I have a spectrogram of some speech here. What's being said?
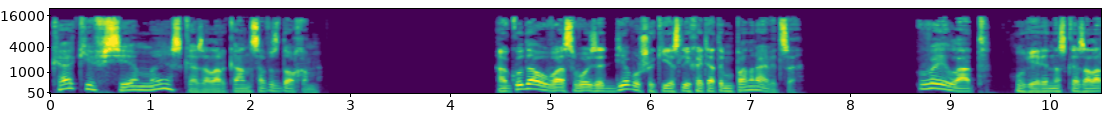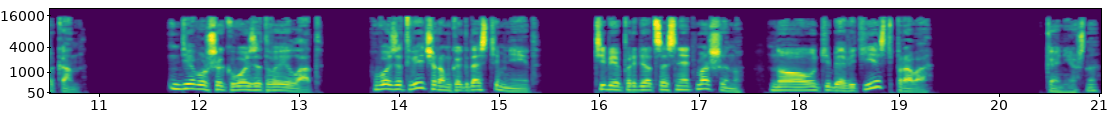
«Как и все мы», — сказал Аркан со вздохом. «А куда у вас возят девушек, если хотят им понравиться?» «В Эйлат», — уверенно сказал Аркан. «Девушек возят в Эйлат. Возят вечером, когда стемнеет. Тебе придется снять машину, Но у тебя ведь есть права? Конечно.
